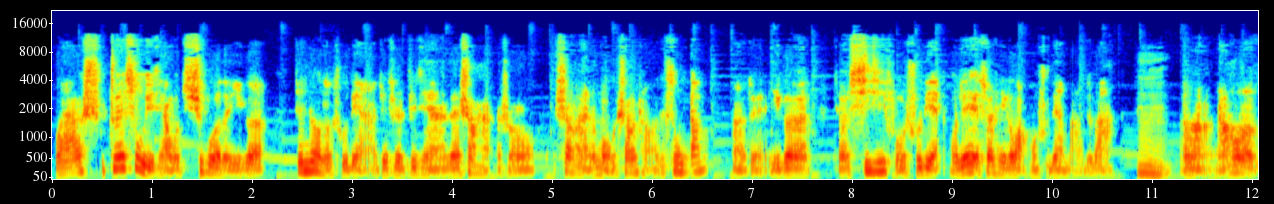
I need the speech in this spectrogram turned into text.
我还要是追溯一下我去过的一个真正的书店啊，就是之前在上海的时候，上海的某个商场在松江啊，对，一个叫西西弗书店，我觉得也算是一个网红书店吧，对吧？嗯嗯，然后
